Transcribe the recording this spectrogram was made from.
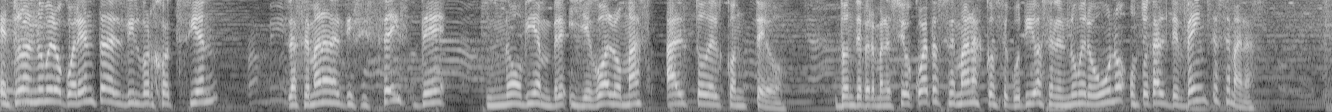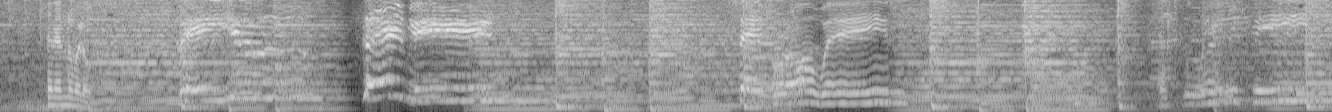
entró al número 40 del Billboard Hot 100 la semana del 16 de noviembre y llegó a lo más alto del conteo, donde permaneció cuatro semanas consecutivas en el número uno, un total de 20 semanas en el número uno.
